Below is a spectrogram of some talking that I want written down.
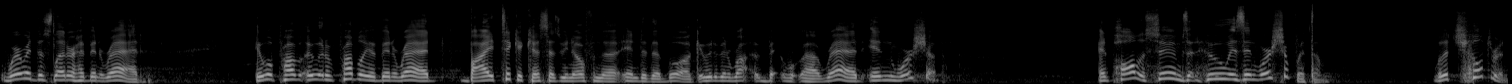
Where would this letter have been read? It, will prob- it would have probably have been read by Tychicus, as we know from the end of the book. It would have been ro- uh, read in worship. And Paul assumes that who is in worship with them? Well, the children.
